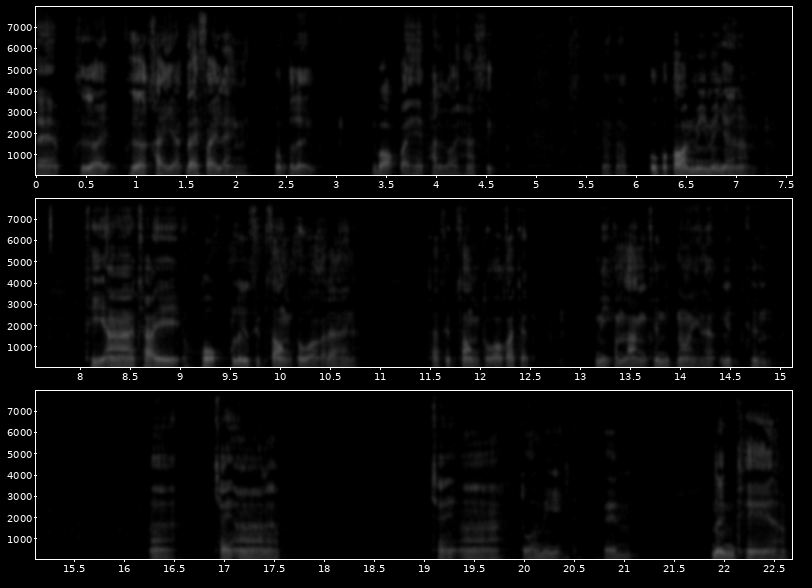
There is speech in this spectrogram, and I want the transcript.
แต่เผื่อเผื่อใครอยากได้ไฟแรง ผมก็เลยบอกไปให้พันร้อยห้าสิบนะครับ อุปกรณ์มีไม่เยอะนะ TR ใช้หกหรือสิบสองตัวก็ได้นะ ถ้าสิบสองตัวก็จะมีกำลังขึ้นอีกหน่อยนะ อึดขึ้น อ่าใช้ R นะครับ ใช้ R ตัวนี้เป็น 1K นะครับ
